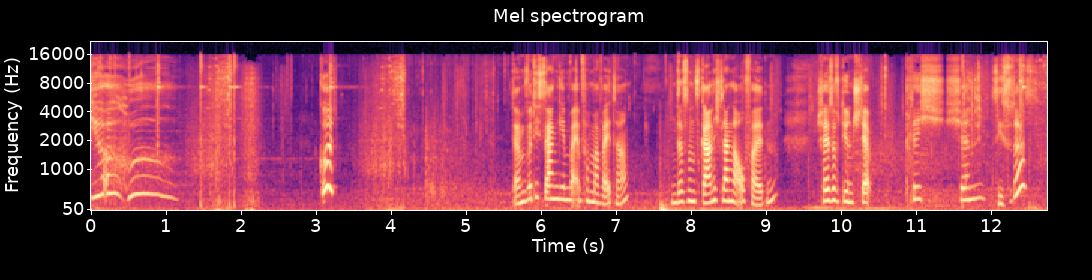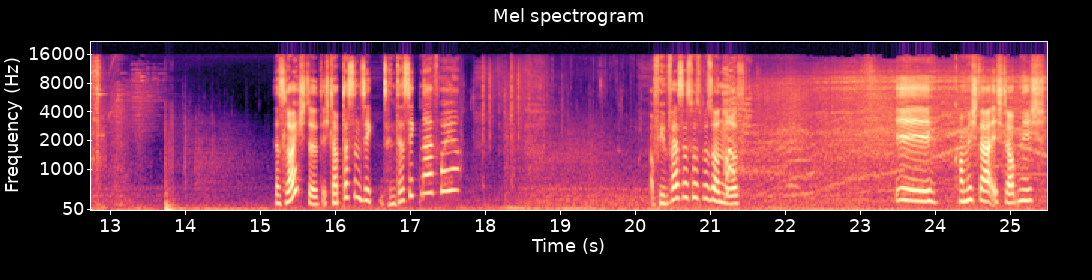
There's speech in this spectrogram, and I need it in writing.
Juhu. Gut. Dann würde ich sagen, gehen wir einfach mal weiter. Und das uns gar nicht lange aufhalten. Scheiß auf die Unsterblichen. Siehst du das? Das leuchtet. Ich glaube, das sind, Sig sind das Signalfeuer? Auf jeden Fall ist das was Besonderes. Äh, komme ich da? Ich glaube nicht.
